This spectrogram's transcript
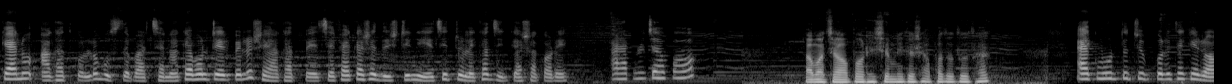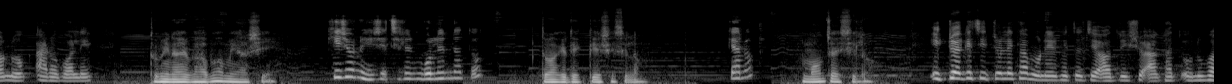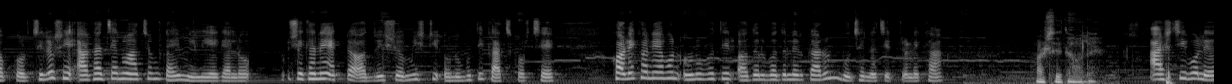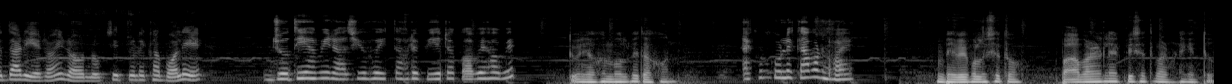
কেন আঘাত করল বুঝতে পারছে না। কেবল টের পেল সে আঘাত পেয়েছে। ফ্যাকাশে দৃষ্টি নিয়ে চিত্রলেখা জিজ্ঞাসা করে। আর আপনার যা পাওয়া? আমার চাওয়া পর হিসেব নিকেশ আপাতত থাক। এক মুহূর্ত চুপ করে থেকে রনক আরও বলে তুমি নয় ভাবো আমি আসি। কি জন্য এসেছিলেন বললেন না তো? তোমাকে দেখতে এসেছিলাম। কেন? মন চাইছিল। একটু আগে চিত্রলেখা মনের ভেতর যে অদৃশ্য আঘাত অনুভব করছিল সেই আঘাত যেন আচমকাই মিলিয়ে গেল। সেখানে একটা অদৃশ্য মিষ্টি অনুভূতি কাজ করছে। ক্ষণে ক্ষণে এমন অনুভূতির অদল বদলের কারণ বুঝে না চিত্রলেখা। আসছি তাহলে। আসছি বলেও দাঁড়িয়ে রয় রৌনক। চিত্রলেখা বলে যদি আমি রাজি হই তাহলে বিয়েটা কবে হবে? তুমি যখন বলবে তখন। এখন করলে কেমন হয়? ভেবে বলেছে তো পা বাড়ালে আর পিছাতে পারবে না কিন্তু।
